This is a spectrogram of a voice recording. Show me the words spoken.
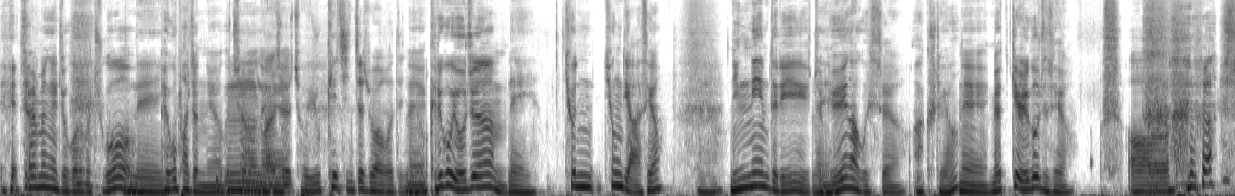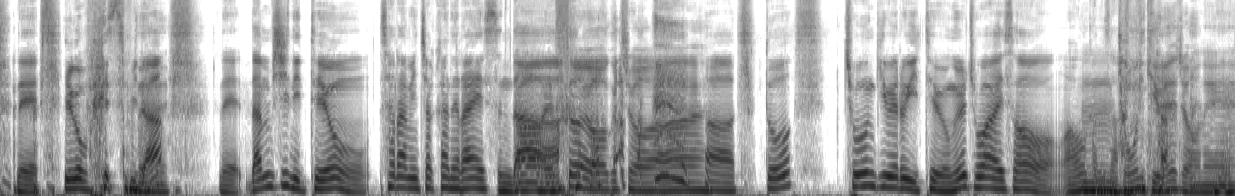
설명해 줘가지고 네. 배고파졌네요. 그렇죠. 음, 네. 맞아요. 저 육회 진짜 좋아하거든요. 네. 그리고 요즘 네. 흉, 흉디 아세요? 닉네임들이 좀 네. 유행하고 있어요. 아 그래요? 네, 몇 개 읽어주세요. 어, 네 읽어보겠습니다. 네, 네, 남신 이태용 사람인 척하느라 애쓴다. 아, 했어요, 그렇죠. 아, 아, 또 좋은 기회로 이태용을 좋아해서 아우 음, 감사합니다. 좋은 기회죠. 네,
